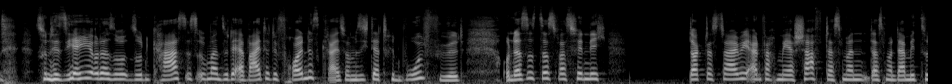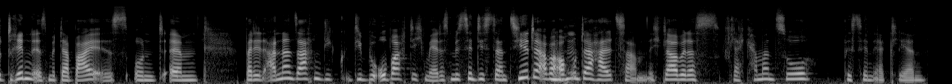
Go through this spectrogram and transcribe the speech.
so eine Serie oder so, so ein Cast ist irgendwann so der erweiterte Freundeskreis, weil man sich da drin wohlfühlt. Und das ist das, was, finde ich, Dr. Diary einfach mehr schafft, dass man, dass man damit so drin ist, mit dabei ist. Und ähm, bei den anderen Sachen, die, die beobachte ich mehr. Das ist ein bisschen distanzierter, aber auch unterhaltsam. Ich glaube, das, vielleicht kann man es so ein bisschen erklären.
